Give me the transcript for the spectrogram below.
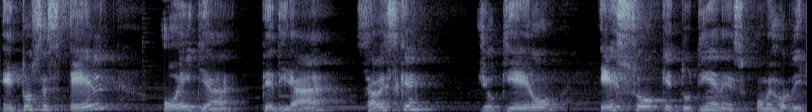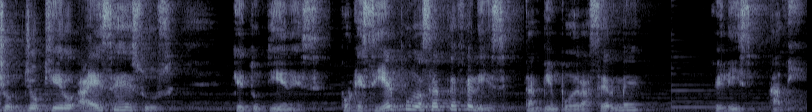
Entonces Él o ella te dirá, ¿sabes qué? Yo quiero eso que tú tienes, o mejor dicho, yo quiero a ese Jesús que tú tienes. Porque si Él pudo hacerte feliz, también podrá hacerme feliz a mí.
